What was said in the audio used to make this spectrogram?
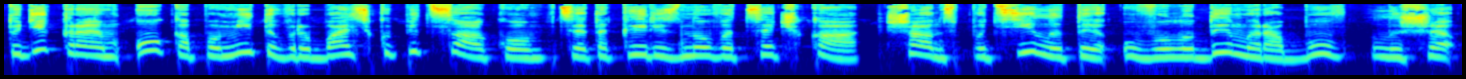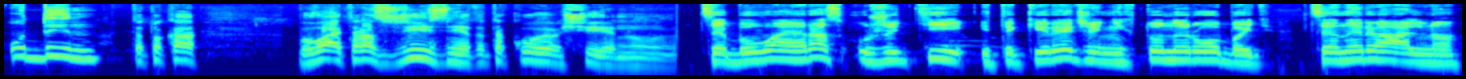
Тоді краєм ока помітив рибальську підсаку. Це такий різновид сачка. Шанс поцілити у Володимира був лише один. це тільки буває раз в житті, це таке вообще, ну, Це буває раз у житті, і такі речі ніхто не робить. Це нереально.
